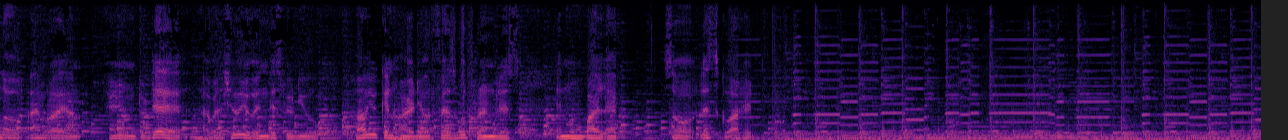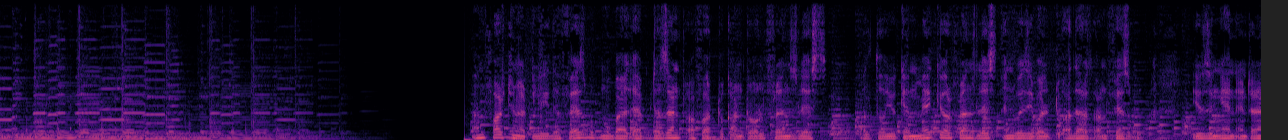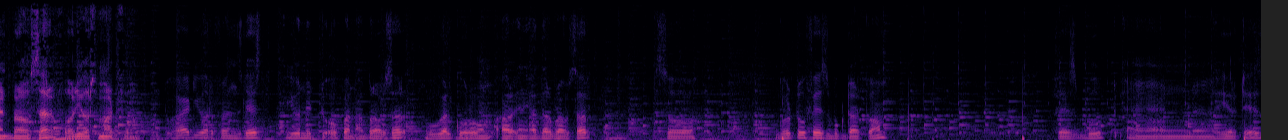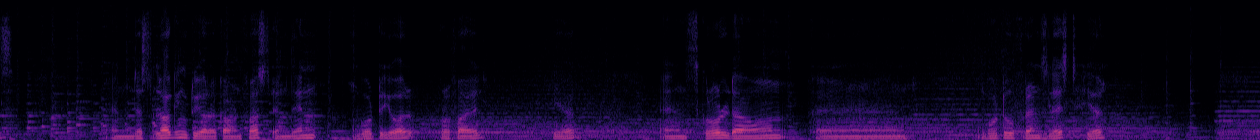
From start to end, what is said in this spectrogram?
Hello, I am Ryan and today I will show you in this video how you can hide your Facebook friend list in mobile app. So let's go ahead. Unfortunately, the Facebook mobile app doesn't offer to control friends list, although you can make your friends list invisible to others on Facebook using an internet browser for your smartphone. To hide your friends list, you need to open a browser, Google Chrome or any other browser. So go to facebook.com facebook and uh, here it is and just logging to your account first and then go to your profile here and scroll down and go to friends list here.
